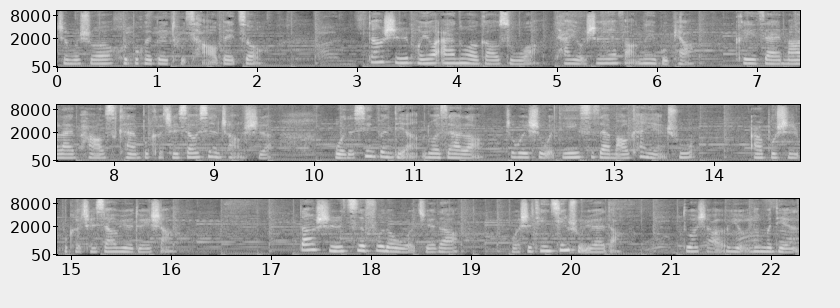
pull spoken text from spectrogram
这么说会不会被吐槽被揍。当时朋友阿诺告诉我，他有声烟坊内部票，可以在猫 Live House 看不可撤销现场时，我的兴奋点落在了这会是我第一次在毛看演出，而不是不可撤销乐队上。当时自负的我觉得我是听金属乐的，多少有那么点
